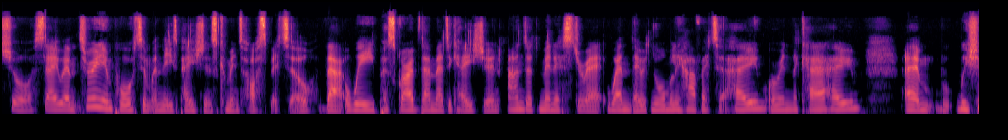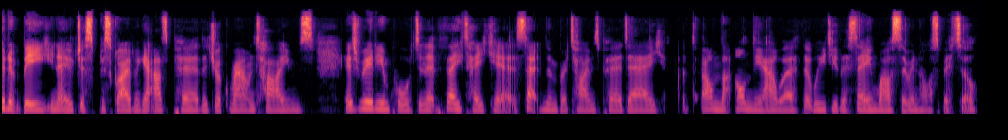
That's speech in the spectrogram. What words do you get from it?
Sure. So um, it's really important when these patients come into hospital that we prescribe their medication and administer it when they would normally have it at home or in the care home. Um, we shouldn't be, you know, just prescribing it as per the drug round times. It's really important that they take it a set number of times per day on that on the hour that we do the same whilst they're in hospital.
